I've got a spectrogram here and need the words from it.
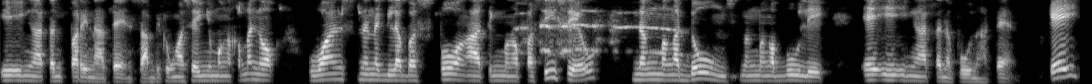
iingatan pa rin natin. Sabi ko nga sa inyo mga kamanok, once na naglabas po ang ating mga pasisiw ng mga domes, ng mga bulik, e iingatan na po natin. Okay?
